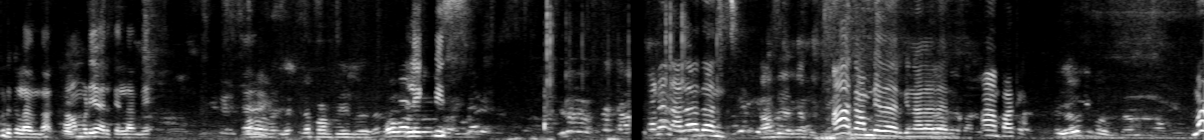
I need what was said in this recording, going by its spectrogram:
கொடுக்கலாம் தான். காமெடியா இருக்கு எல்லாமே. லெக் பீஸ் படம் நல்லா தான் இருந்துச்சு. ஆ காமெடியாக தான் இருக்கு. நல்லா தான் இருக்கு. ஆ பார்க்கலாம். அம்மா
